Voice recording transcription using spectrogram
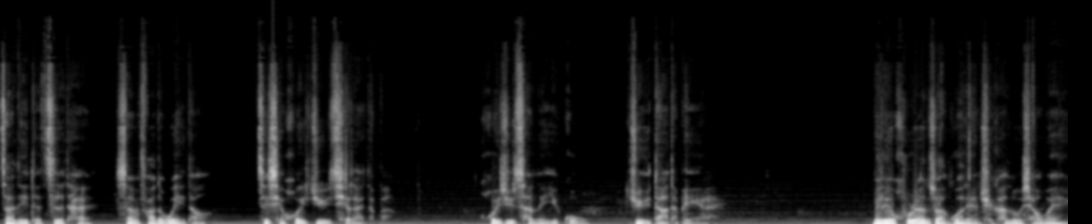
站立的姿态、散发的味道这些汇聚起来的吧，汇聚成了一股巨大的悲哀。米莲忽然转过脸去看陆小薇，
